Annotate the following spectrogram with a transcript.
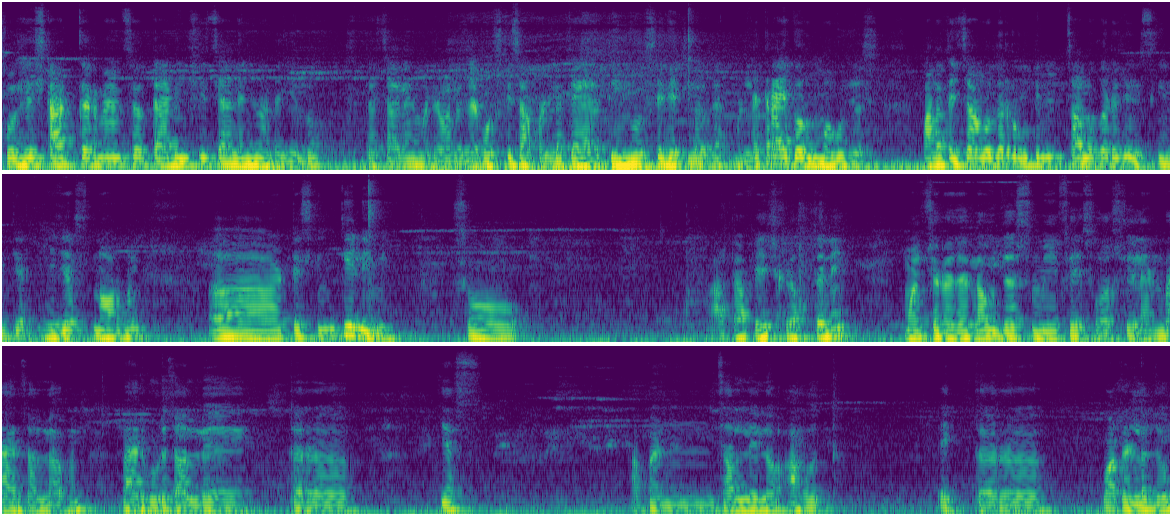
सो हे स्टार्ट करण्याचं त्या दिवशी चॅलेंजमध्ये गेलो. त्या चॅलेंजमध्ये मला ज्या गोष्टी सापडल्या त्या तीन गोष्टी घेतल्या होत्या. म्हटलं ट्राय करून बघू जस्ट मला त्याच्या अगोदर रुटीन चालू करायची स्किन केअर हे जस्ट नॉर्मल टेस्टिंग केली मी. सो आता फेस स्क्रब तर नाही. मॉइश्चरायझर लावू. जस्ट मी फेस वॉश केला आणि बाहेर चाललो आपण. बाहेर कुठं चाललो आहे तर यस आपण चाललेलो आहोत. एक तर वाकडला जाऊ.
